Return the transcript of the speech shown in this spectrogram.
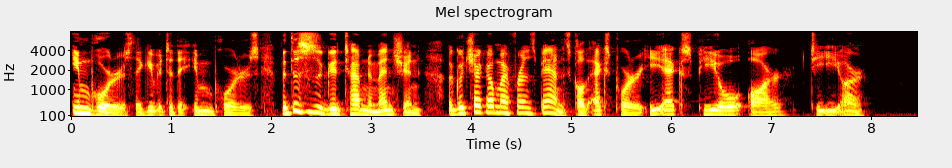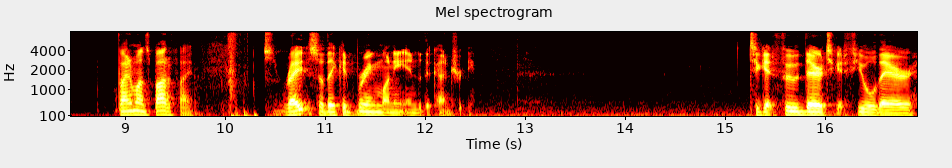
importers. They give it to the importers. But this is a good time to mention. Uh, go check out my friend's band. It's called Exporter. E X P O R T E R. Find them on Spotify. Right? So they could bring money into the country. To get food there, to get fuel there,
